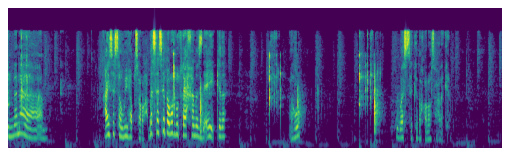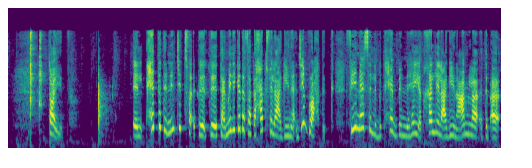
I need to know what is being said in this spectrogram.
إن أنا عايزة أسويها بصراحة. بس هسيبها برضو تريح خمس دقايق كده. أهو. وبس كده خلاص على كده. طيب. حتة إن انت. تعملي كده فتحات في العجينة دي براحتك. في ناس اللي بتحب إن هي تخلي العجينة عاملة تبقى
